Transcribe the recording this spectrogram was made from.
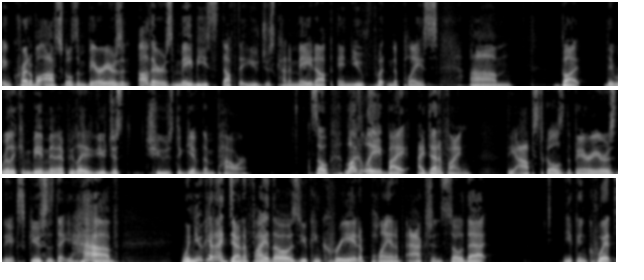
incredible obstacles and barriers and others may be stuff that you just kind of made up and you've put into place um, but they really can be manipulated. You just choose to give them power. So luckily by identifying the obstacles the barriers the excuses that you have when you can identify those you can create a plan of action so that you can quit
